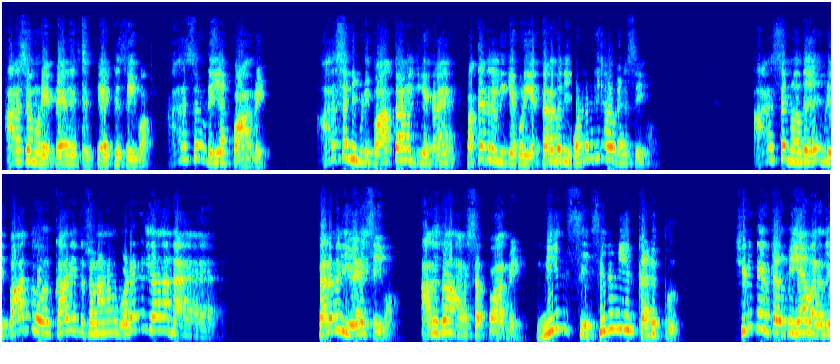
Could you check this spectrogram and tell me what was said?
அரசனுடைய பேருக்கு கேட்டு செய்வான். அரசனுடைய பார்வை. அரசன் இப்படி பார்த்தான்னு வச்சுக்கோங்களேன் பக்கத்துல நிக்கக்கூடிய தளபதி உடனடியாக வேலை செய்வான். அரசன் வந்து இப்படி பார்த்து ஒரு காரியத்தை சொன்னாங்கன்னா உடனடியாக அந்த தளபதி வேலை செய்வான். அதுதான் அரச பார்வை. நீர் சிறுநீர் கடுப்பு. சிறுநீர் கடுப்பு ஏன் வருது?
